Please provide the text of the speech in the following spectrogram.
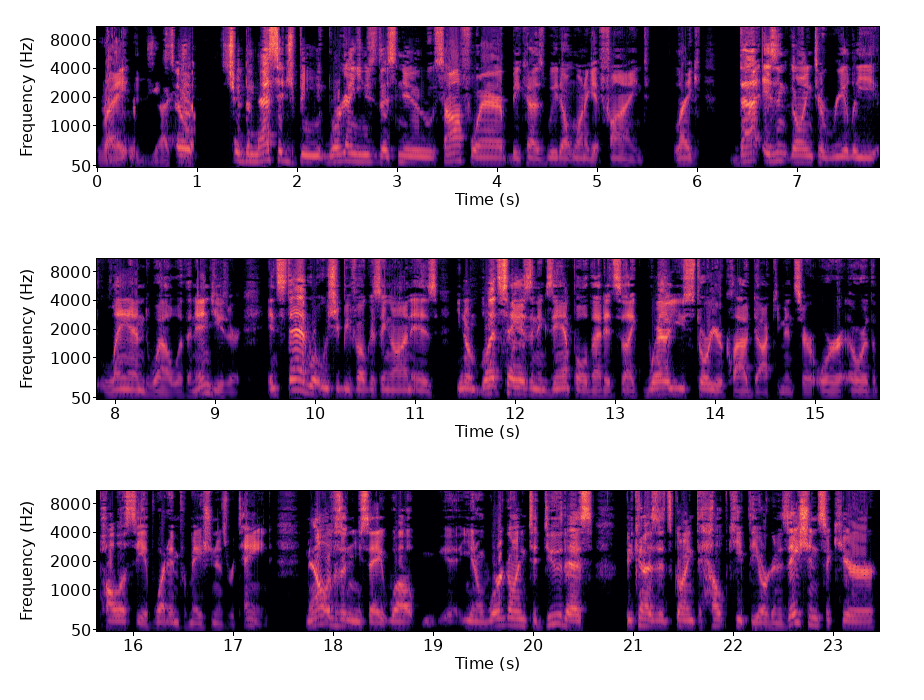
right? Exactly. So should the message be we're going to use this new software because we don't want to get fined? Like that isn't going to really land well with an end user. Instead, what we should be focusing on is, you know, let's say as an example that it's like where you store your cloud documents or, or, or the policy of what information is retained. Now, all of a sudden you say, well, you know, we're going to do this because it's going to help keep the organization secure,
